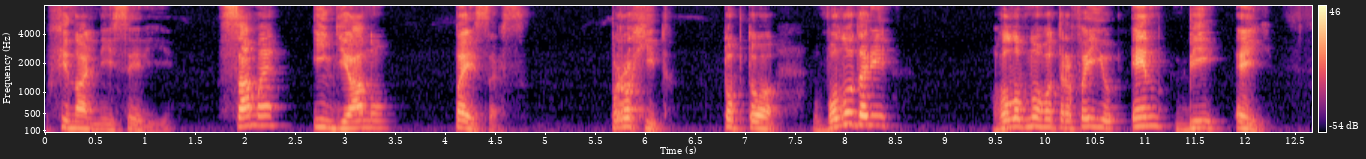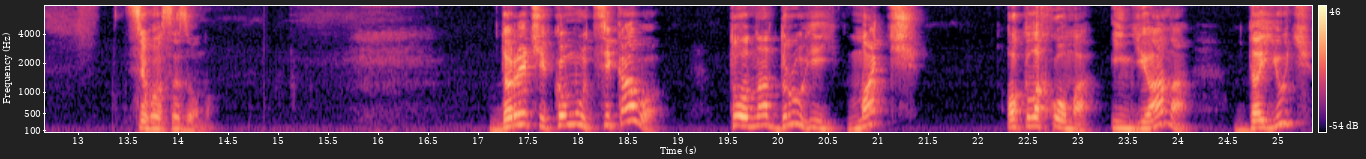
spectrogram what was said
у фінальній серії, саме Індіану Пейсерс. Прохід. Тобто володарі головного трофею NBA цього сезону. До речі, кому цікаво, то на другий матч Оклахома Індіана дають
